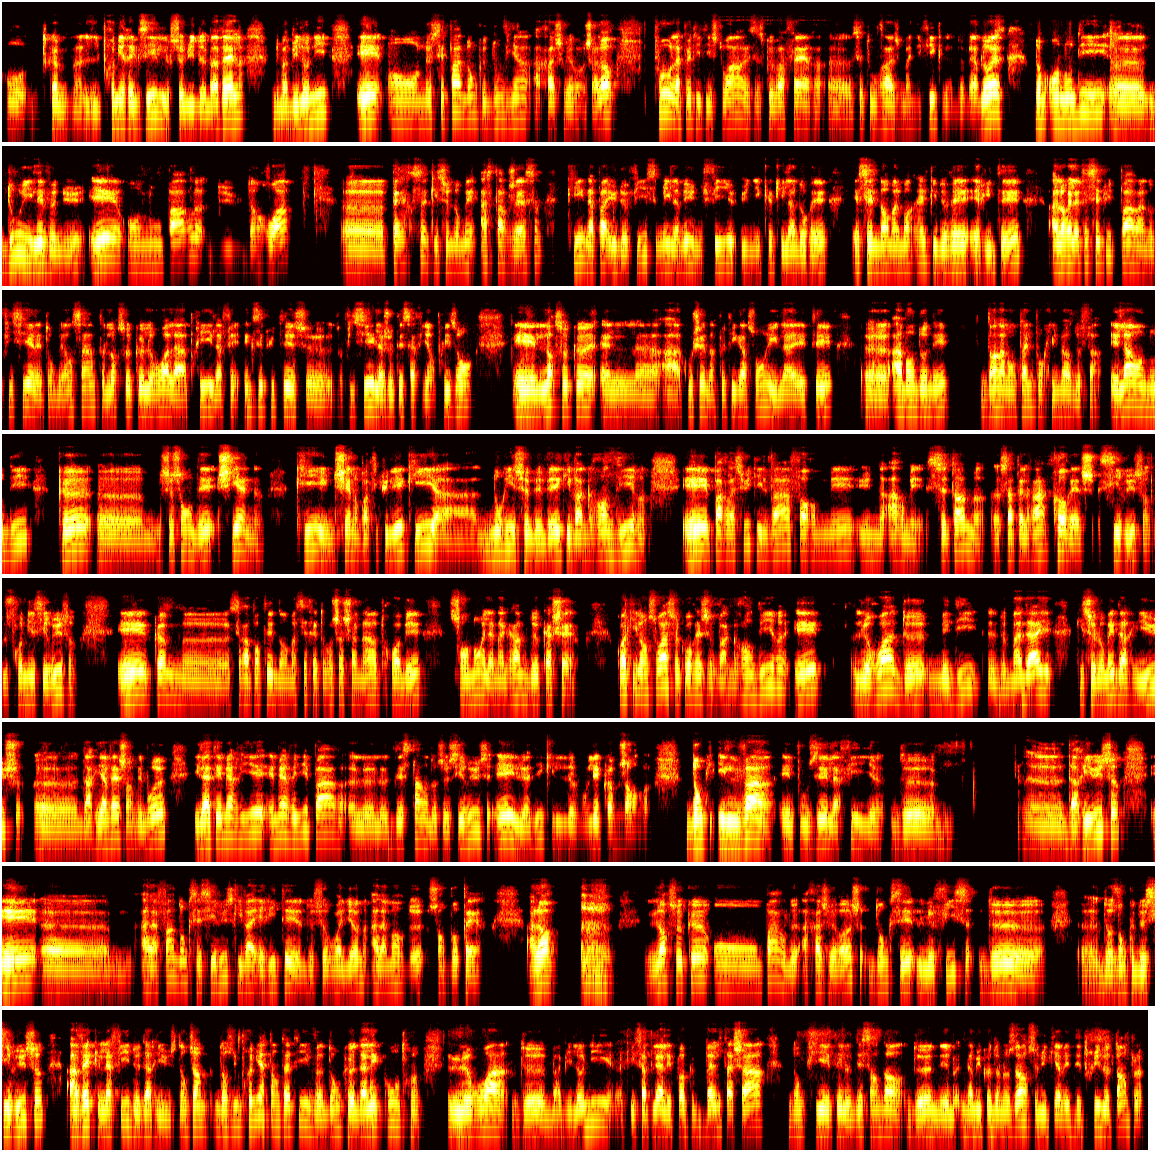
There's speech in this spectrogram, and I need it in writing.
comme le premier exil, celui de Babel, de Babylonie, et on ne sait pas donc d'où vient Achashverosh. Alors, pour la petite histoire, et c'est ce que va faire euh, cet ouvrage magnifique de Merbloès, donc on nous dit euh, d'où il est venu, et on nous parle d'un roi euh, perse qui se nommait Astargès, qui n'a pas eu de fils, mais il avait une fille unique qu'il adorait, et c'est normalement elle qui devait hériter. Alors elle a été séduite par un officier, elle est tombée enceinte. Lorsque le roi l'a appris, il a fait exécuter ce officier, il a jeté sa fille en prison, et lorsque elle a accouché d'un petit garçon, il a été euh, abandonné dans la montagne pour qu'il meure de faim. Et là, on nous dit que euh, ce sont des chiennes qui, une chienne en particulier, qui a nourri ce bébé, qui va grandir, et par la suite, il va former une armée. Cet homme euh, s'appellera Koresh, Cyrus, le premier Cyrus, et comme euh, c'est rapporté dans Masechet Rosh Hashanah 3b, son nom est l'anagramme de Kacher. Quoi qu'il en soit, ce Koresh va grandir et le roi de Médi, de Madaï, qui se nommait Darius, euh, Dariavesh en hébreu, il a été émerveillé, émerveillé par le, destin de ce Cyrus et il lui a dit qu'il le voulait comme gendre. Donc il va épouser la fille de euh, Darius et euh, à la fin donc c'est Cyrus qui va hériter de ce royaume à la mort de son beau-père. Alors Lorsque on parle de Achashverosh, donc c'est le fils de, euh, de, donc de Cyrus avec la fille de Darius. Donc, dans une première tentative donc d'aller contre le roi de Babylonie, qui s'appelait à l'époque Beltachar, donc qui était le descendant de Nabucodonosor, celui qui avait détruit le temple,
